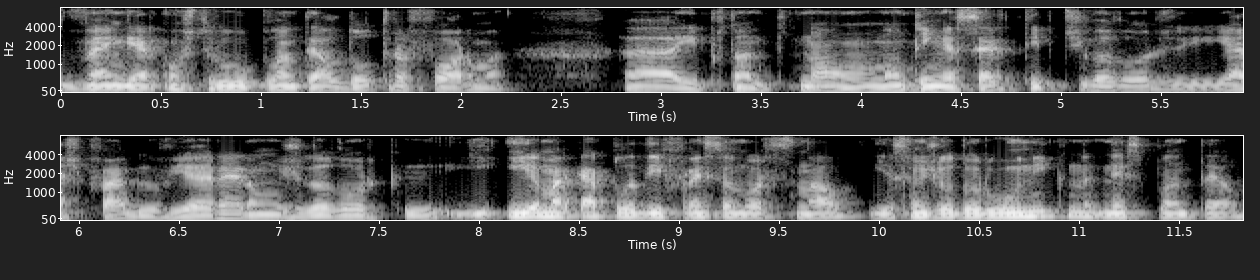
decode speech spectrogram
Wenger construiu o plantel de outra forma uh, e, portanto, não, não tinha certo tipo de jogadores. E acho que Fábio Vieira era um jogador que ia marcar pela diferença no Arsenal, ia ser um jogador único nesse plantel.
